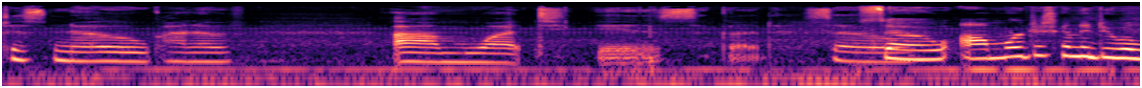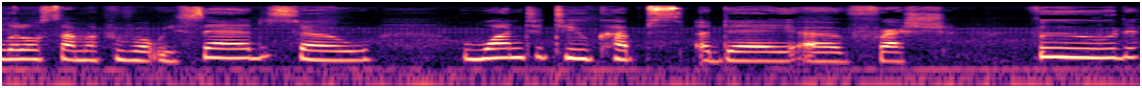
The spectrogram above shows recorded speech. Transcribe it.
just know kind of um, what is good. So, So, um, we're just going to do a little sum up of what we said. So, one to two cups a day of fresh food.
